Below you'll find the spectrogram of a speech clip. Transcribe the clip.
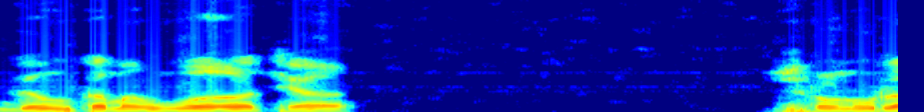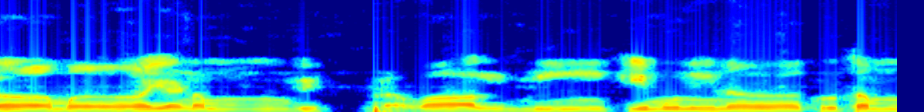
गौतम उवाच शृणु रामायणम् विप्रवाल्मीकिमुनिना कृतम्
